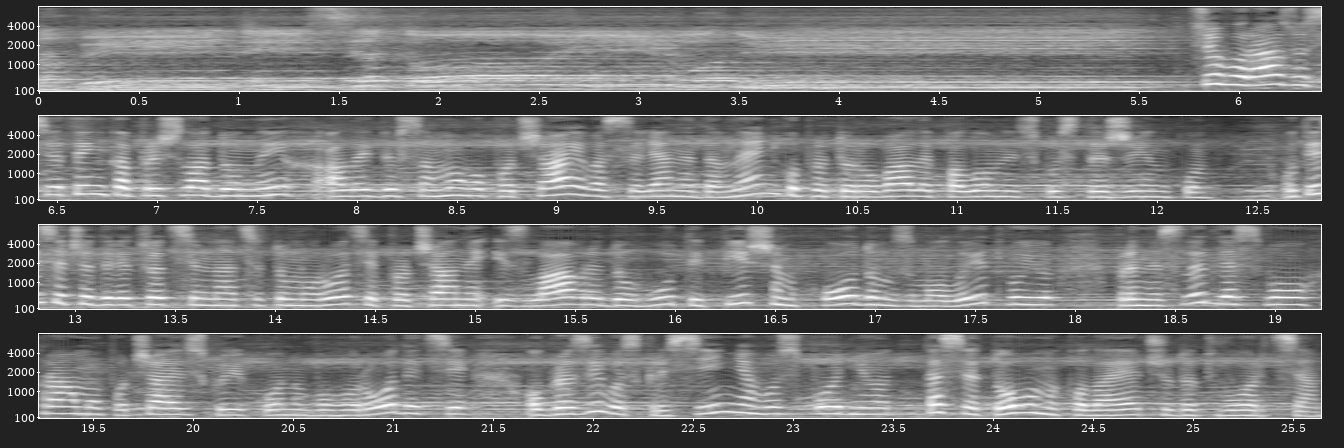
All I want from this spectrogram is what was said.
напити святої води. Цього разу святинка прийшла до них, але й до самого Почаєва селяни давненько протурували паломницьку стежинку. У 1917 році прочани із Лаври до Гути пішим ходом з молитвою принесли для свого храму Почаївську ікону Богородиці, образи Воскресіння Господнього та святого Миколая Чудотворця.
